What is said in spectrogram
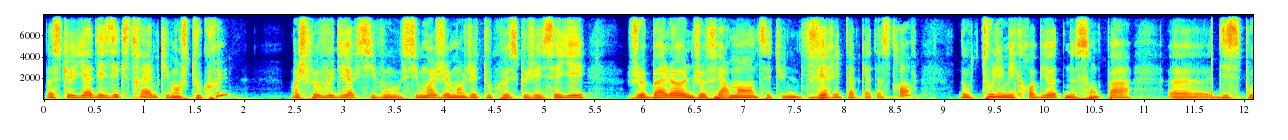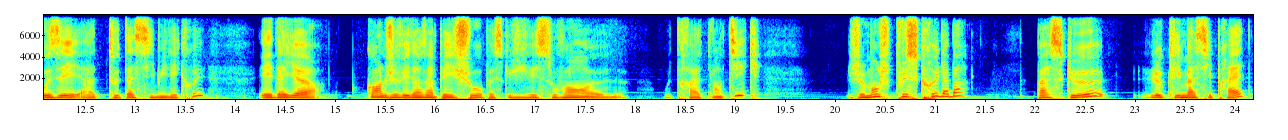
Parce qu'il y a des extrêmes qui mangent tout cru. Moi, je peux vous dire que si, moi j'ai mangé tout cru, ce que j'ai essayé, je ballonne, je fermente, c'est une véritable catastrophe. Donc tous les microbiotes ne sont pas euh, disposés à tout assimiler cru. Et d'ailleurs, quand je vais dans un pays chaud, parce que j'y vais souvent euh, outre-Atlantique, je mange plus cru là-bas. Parce que le climat s'y prête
